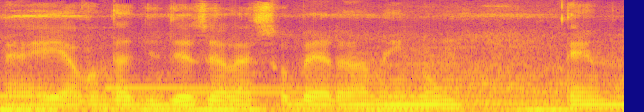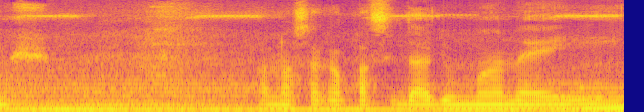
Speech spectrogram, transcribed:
Né? E a vontade de Deus ela é soberana e não temos a nossa capacidade humana é, in,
